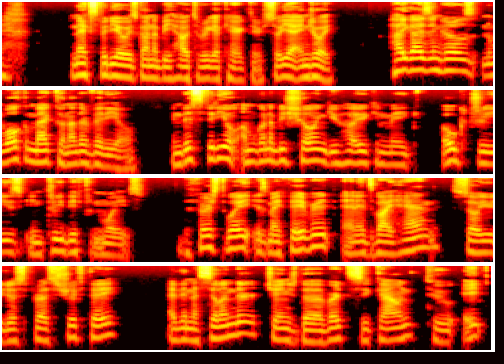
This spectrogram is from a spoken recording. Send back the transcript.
Next video is gonna be how to rig a character, so yeah, enjoy. Hi guys and girls, and welcome back to another video. In this video, I'm gonna be showing you how you can make oak trees in three different ways. The first way is my favorite and it's by hand. So you just press shift A, add in a cylinder, change the vertex count to 8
